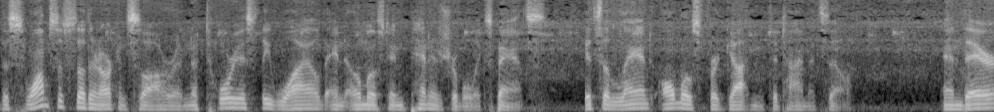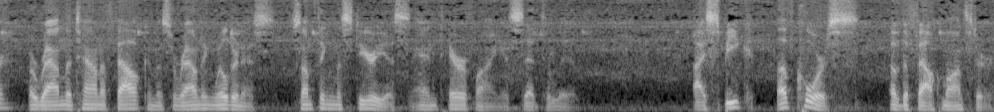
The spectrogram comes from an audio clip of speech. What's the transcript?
The swamps of southern Arkansas are a notoriously wild and almost impenetrable expanse. It's a land almost forgotten to time itself. And there, around the town of Fouke and the surrounding wilderness, something mysterious and terrifying is said to live. I speak, of course, of the Fouke Monster.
